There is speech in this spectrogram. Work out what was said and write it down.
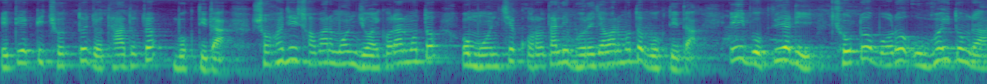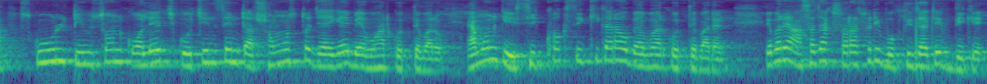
এটি একটি ছোট্ট, যথাযথ বক্তৃতা। সহজেই সবার মন জয় করার মতো ও মঞ্চে করতালি ভরে যাওয়ার মতো বক্তৃতা। এই বক্তৃতাটি ছোট, বড় উভয় তোমরা school, tuition, college, coaching centre সমস্ত জায়গায় ব্যবহার করতে পারো। এমনকি শিক্ষক, শিক্ষিকারাও ব্যবহার করতে পারেন। এবারে আসা যাক সরাসরি বক্তৃতাটির দিকে।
